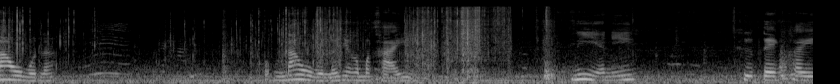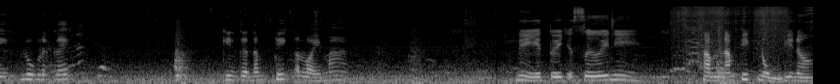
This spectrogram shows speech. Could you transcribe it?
น่าหมดแล้วของเน่าหมดแล้วยังเอามาขายอีก นี่อันนี้คือแตงไทยลูกเล็ก ๆ กินกับน้ำพริกอร่อยมาก นี่ยายตุ้ยจะซื้อนี่ทำน้ำพริกหนุ่มพี่น้อง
